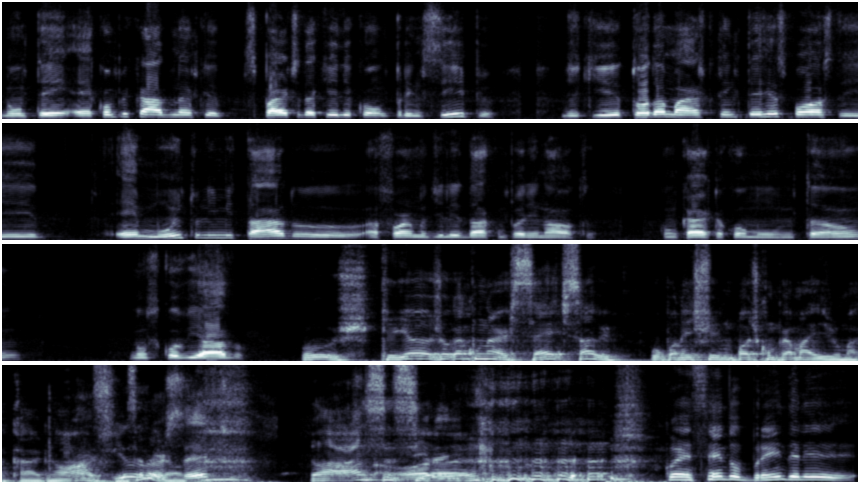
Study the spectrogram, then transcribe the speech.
não tem, é complicado, né? Porque parte daquele com, princípio de que toda mágica tem que ter resposta. E é muito limitado a forma de lidar com Planinauta, com carta comum. Então não ficou viável. Puxa, queria jogar com Narset, sabe? O oponente não pode comprar mais de uma carta. Nossa, isso é legal. Narset? Nossa senhora. Conhecendo o Brand, ele.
